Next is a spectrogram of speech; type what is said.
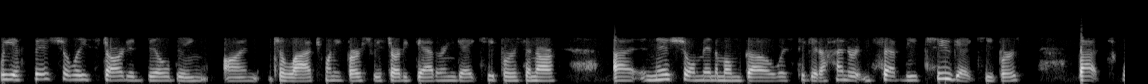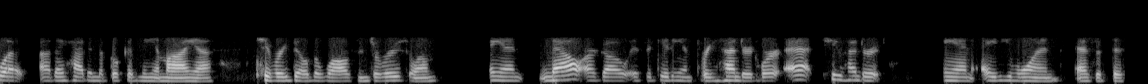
we officially started building on July 21st. We started gathering gatekeepers, and our uh, initial minimum goal was to get 172 gatekeepers. That's what uh, they had in the book of Nehemiah to rebuild the walls in Jerusalem. And now our goal is getting in 300. We're at 281 as of this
